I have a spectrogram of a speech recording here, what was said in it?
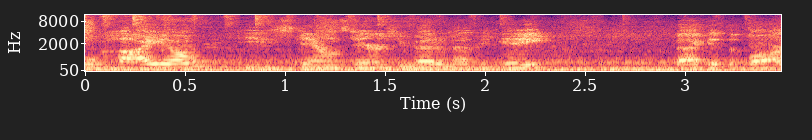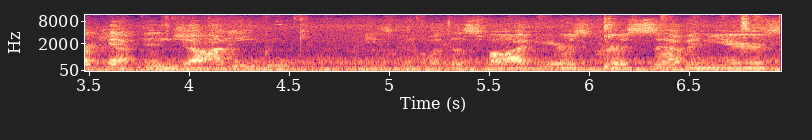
Ohio. He's downstairs. You met him at the gate. Back at the bar, Captain Johnny. He's been with us five years. Chris, seven years.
